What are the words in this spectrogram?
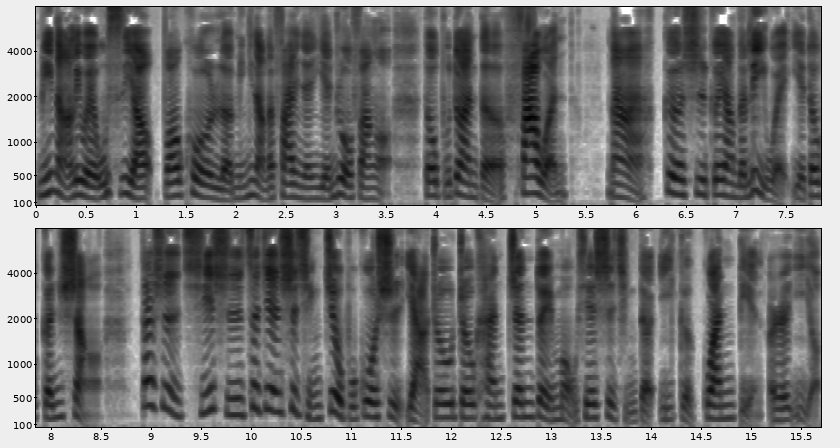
民进党立委吴思瑶，包括了民进党的发言人颜若芳哦，都不断的发文。那各式各样的立委也都跟上哦。但是其实这件事情就不过是亚洲周刊针对某些事情的一个观点而已哦，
